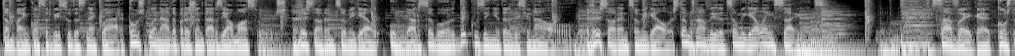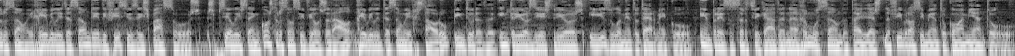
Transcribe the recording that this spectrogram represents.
Também com serviço de snack bar, com esplanada para jantares e almoços. Restaurante São Miguel, o melhor sabor da cozinha tradicional. Restaurante São Miguel, estamos na Avenida de São Miguel, em Seide. Saveiga, construção e reabilitação de edifícios e espaços. Especialista em construção civil geral, reabilitação e restauro, pintura de interiores e exteriores e isolamento térmico. Empresa certificada na remoção de telhas de fibrocimento com amianto.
